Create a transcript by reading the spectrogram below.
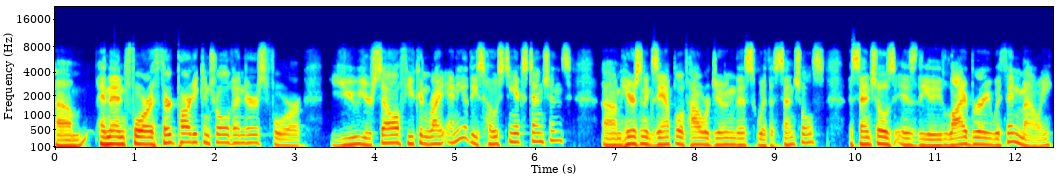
um, and then for third party control vendors for you yourself, you can write any of these hosting extensions. Um, here's an example of how we're doing this with Essentials. Essentials is the library within Maui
